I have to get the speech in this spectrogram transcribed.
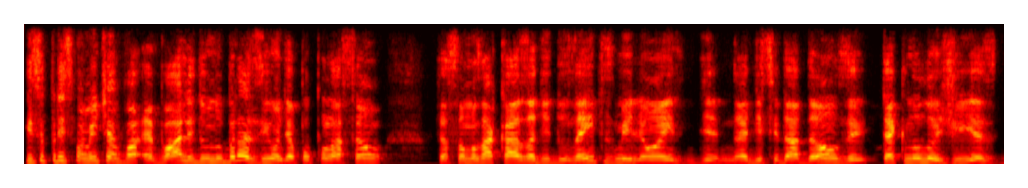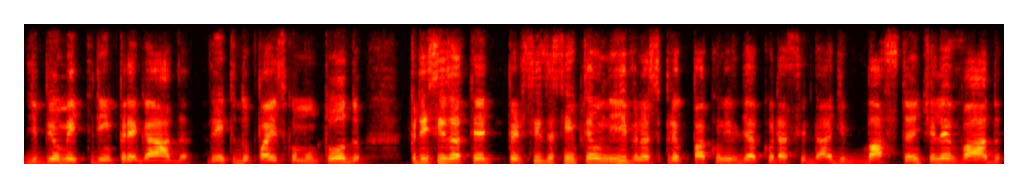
Isso principalmente é, é válido no Brasil, onde a população já somos a casa de 200 milhões de, né, de, cidadãos e tecnologias de biometria empregada dentro do país como um todo, precisa ter, precisa sim ter um nível, né, se preocupar com um nível de acuracidade bastante elevado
